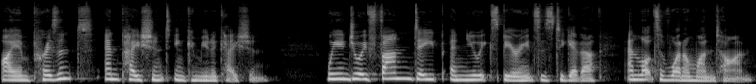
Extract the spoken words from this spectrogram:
I am present and patient in communication. We enjoy fun, deep, and new experiences together and lots of one on one time.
